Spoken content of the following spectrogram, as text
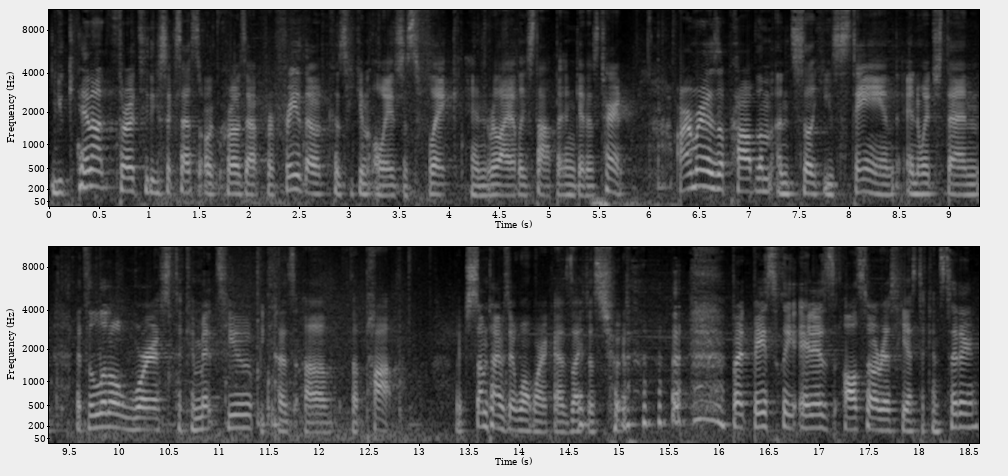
you cannot throw the success or crows out for free though, because he can always just flick and reliably stop it and get his turn. Armor is a problem until he's stained, in which then it's a little worse to commit to because of the pop, which sometimes it won't work as I just showed. but basically it is also a risk he has to consider.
